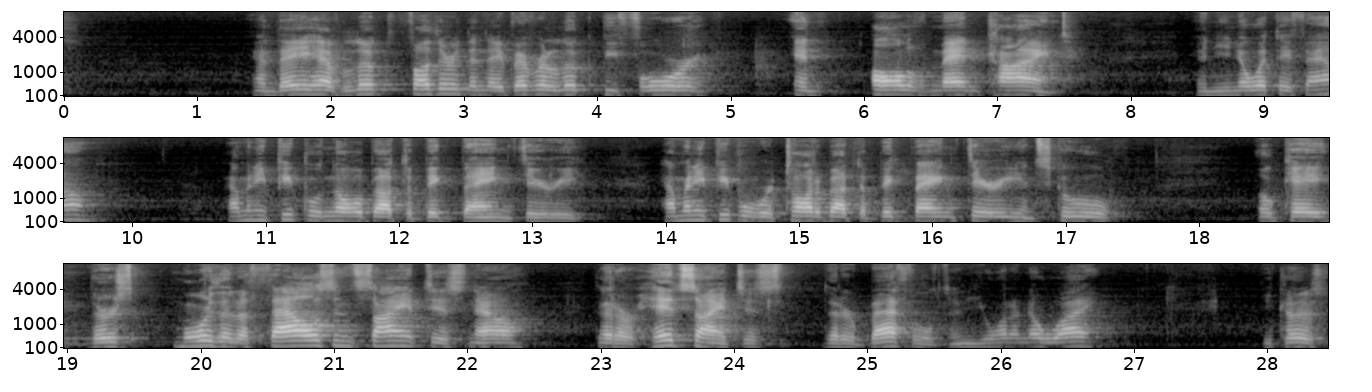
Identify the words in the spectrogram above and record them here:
And they have looked further than they've ever looked before in all of mankind. And you know what they found? How many people know about the Big Bang Theory? How many people were taught about the Big Bang Theory in school? Okay, there's more than a thousand scientists now that are head scientists that are baffled. And you want to know why? Because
